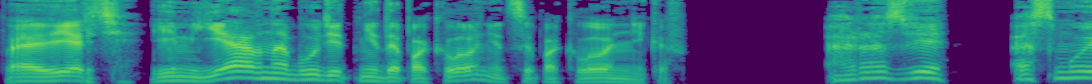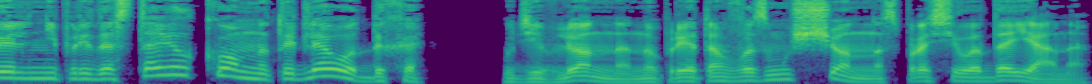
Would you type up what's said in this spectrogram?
Поверьте, им явно будет не до поклонниц и поклонников». «А разве Асмуэль не предоставил комнаты для отдыха?» Удивленно, но при этом возмущенно спросила Даяна.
